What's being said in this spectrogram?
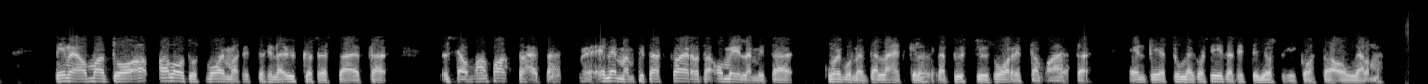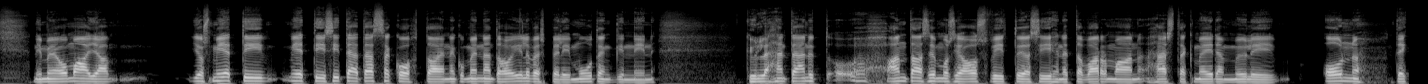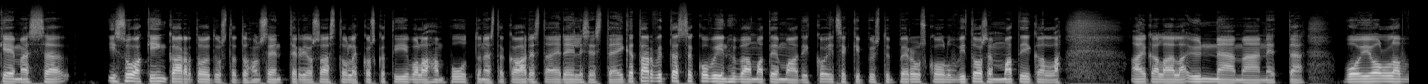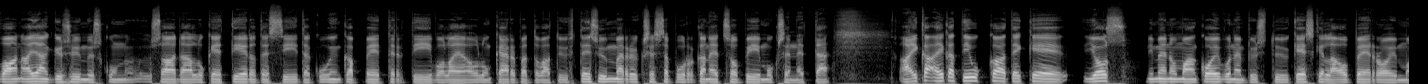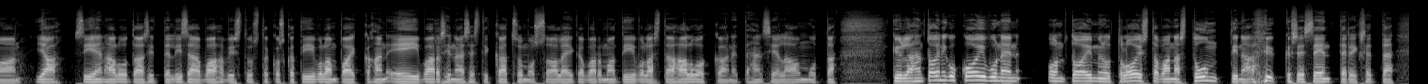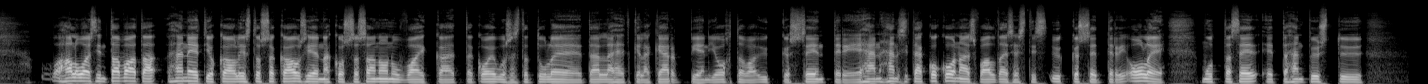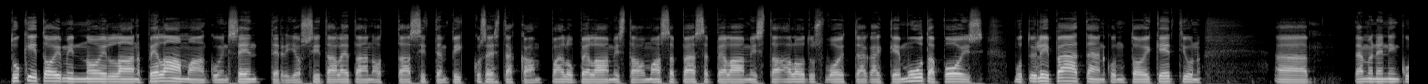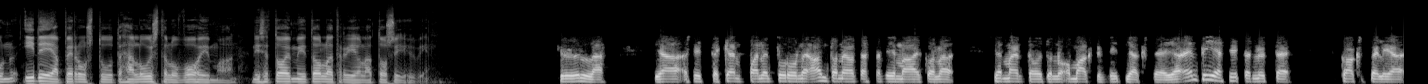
nimenomaan tuo aloitusvoima sitten siinä ykkösessä, että se on vaan fakta, että enemmän pitäisi kairata omille, mitä Koivunen tällä hetkellä mitä pystyy suorittamaan, että en tiedä, tuleeko siitä sitten jossakin kohtaa ongelma. Nimenomaan, ja jos miettii, miettii sitä tässä kohtaa, ennen kuin mennään tuohon Ilvespeliin muutenkin, niin kyllähän tämä nyt antaa semmoisia osviittoja siihen, että varmaan hashtag meidän myli on tekemässä isoakin kartoitusta tuohon sentteriosastolle, koska Tiivolahan puuttu näistä kahdesta edellisestä, eikä tarvitse tässä kovin hyvä matemaatikko itsekin pysty peruskoulun vitosen matikalla aika lailla ynnäämään, että voi olla vaan ajan kysymys, kun saadaan lukea tiedote siitä, kuinka Peter Tiivola ja Oulun kärpät ovat yhteisymmärryksessä purkaneet sopimuksen, että aika, aika tiukkaa tekee, jos nimenomaan Koivunen pystyy keskellä operoimaan ja siihen halutaan sitten lisää vahvistusta, koska Tiivolan paikkahan ei varsinaisesti katsomossa ole, eikä varmaan Tiivola sitä haluakaan, että hän siellä on, mutta kyllähän toi niin Koivunen on toiminut loistavana stunttina ykkösen sentteriksi, että haluaisin tavata hänet, joka olisi tuossa kausienakossa sanonut vaikka, että Koivusesta tulee tällä hetkellä kärppien johtava ykkössentteri. Eihän hän sitä kokonaisvaltaisesti ykkössentteri ole, mutta se, että hän pystyy tukitoiminnoillaan pelaamaan kuin sentteri, jos siitä aletaan ottaa sitten pikkusen sitä kamppailupelaamista, omassa päässä pelaamista, aloitusvoittoja ja kaikkea muuta pois, mutta ylipäätään kun toi ketjun ää, tämmöinen niin kuin idea perustuu tähän luisteluvoimaan, niin se toimii tuolla triolla tosi hyvin. Kyllä. Ja sitten Kemppainen, Turunen, Antone on tässä viime aikoina sementoitunut omaksi vitjakseen. Ja en tiedä sitten nyt kaksi peliä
